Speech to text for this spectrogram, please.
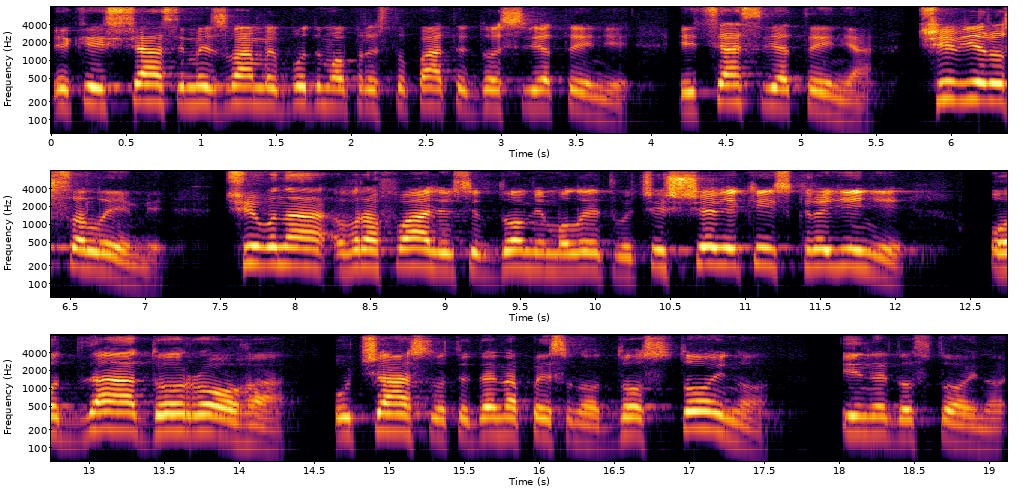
якийсь час, і ми з вами будемо приступати до святині. І ця святиня, чи в Єрусалимі, чи вона в Рафалівці, в домі молитви, чи ще в якійсь країні, одна дорога участвувати, де написано достойно і недостойно.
